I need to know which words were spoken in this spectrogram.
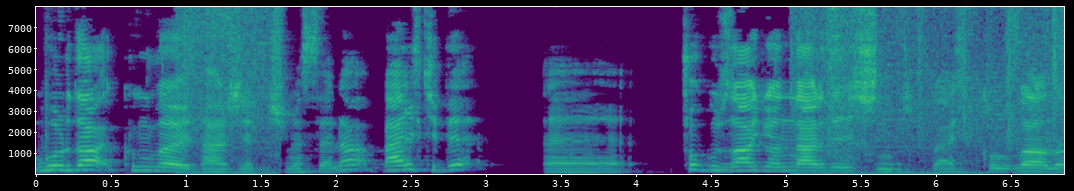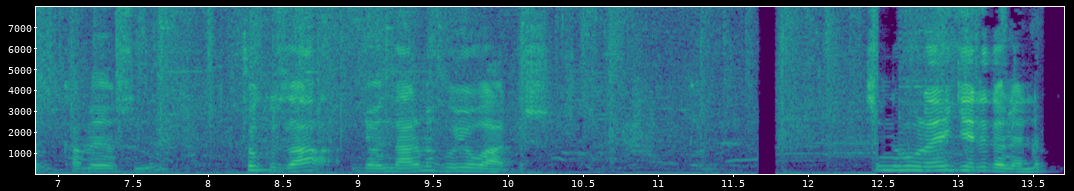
Burada Kung Lao'yu tercih etmiş mesela. Belki de eee, çok uzağa gönderdiği içindir. Belki Kung Lao'nun cameo'sunun çok uzağa gönderme huyu vardır. Şimdi buraya geri dönelim.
